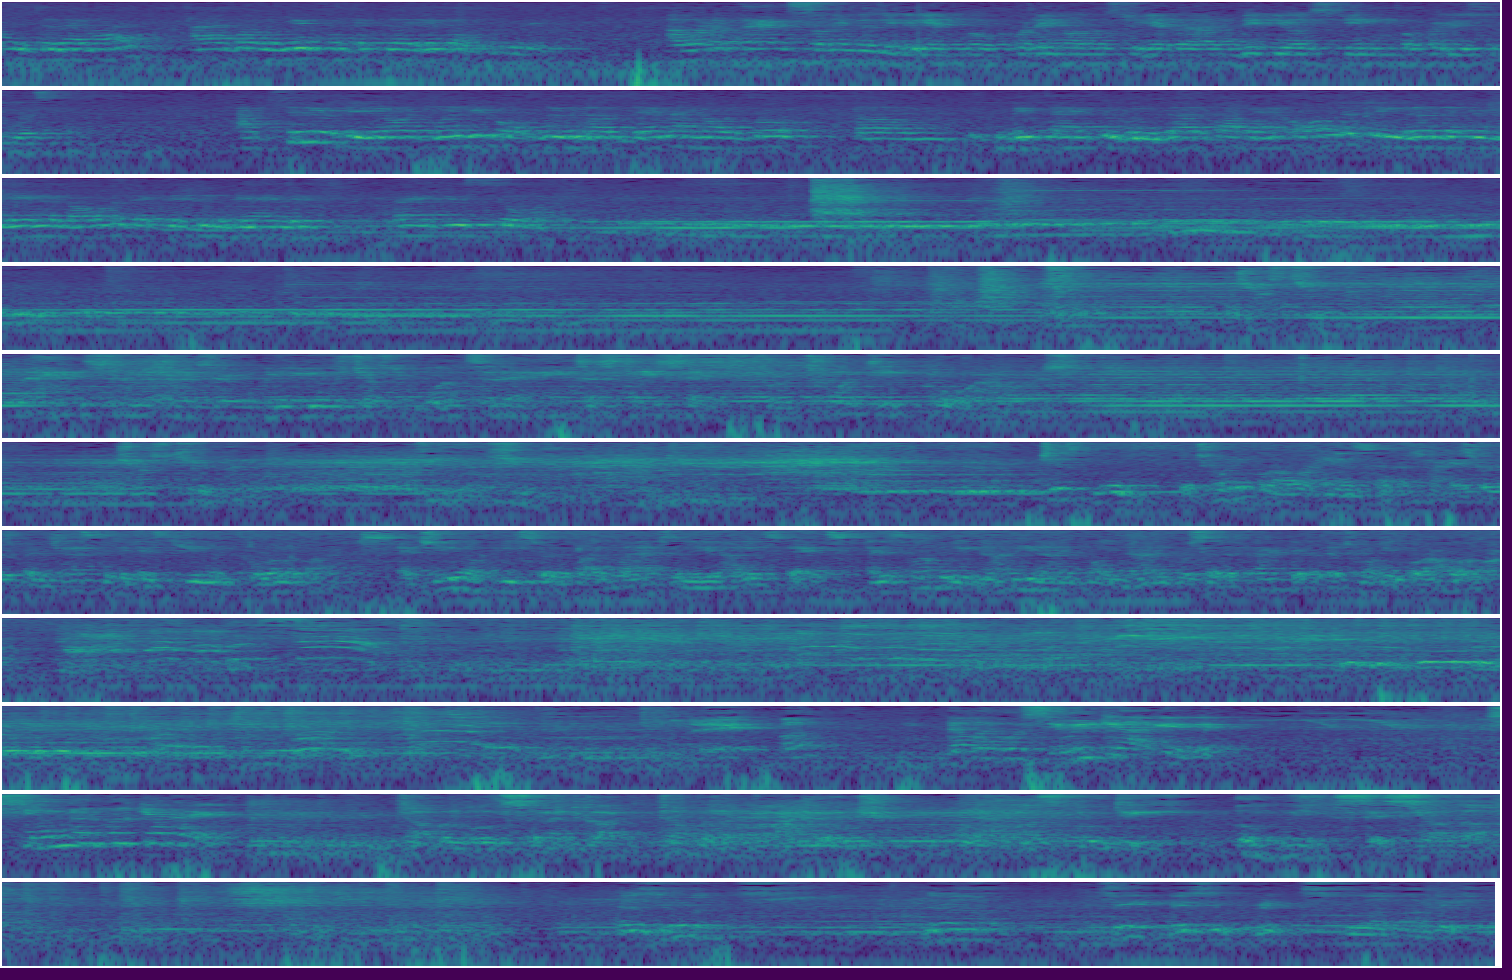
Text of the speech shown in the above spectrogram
much, Mr. Rahman. I have always such a pleasure talking. I want to thank Sony Music again for putting all this together and videos team for producing this. Absolutely, you know, it wouldn't be possible without them and also um, big thanks to Gulzar Saab and all the singers that you named and all the technicians behind it. Thank you so much. 24 hours. Just human. Feel human. again. Just Move, the 24-hour hand sanitizer has been tested against human coronavirus at GLP certified labs in the United States and is found to be 99.9% effective at वो cement के आगे single बोल क्या करे double बोल cement का double advantage मजबूती उम्मीद से ज़्यादा As humans, there are three basic bricks to our foundation.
